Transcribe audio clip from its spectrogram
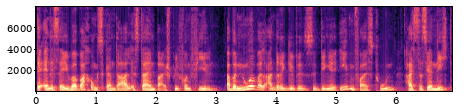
Der NSA-Überwachungsskandal ist da ein Beispiel von vielen. Aber nur weil andere gewisse Dinge ebenfalls tun, heißt das ja nicht,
